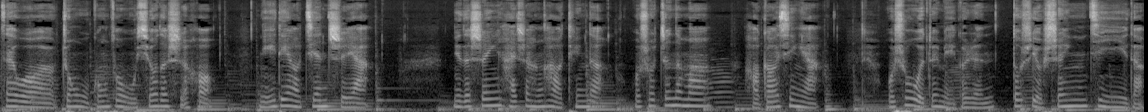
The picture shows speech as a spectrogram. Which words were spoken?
在我中午工作午休的时候，你一定要坚持呀，你的声音还是很好听的。”我说：“真的吗？好高兴呀！”我说：“我对每个人都是有声音记忆的，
